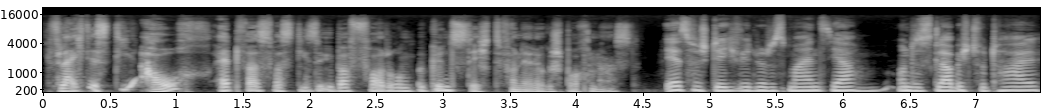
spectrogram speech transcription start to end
vielleicht ist die auch etwas, was diese Überforderung begünstigt, von der du gesprochen hast. Jetzt verstehe ich, wie du das meinst, ja. Und das glaube ich total.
